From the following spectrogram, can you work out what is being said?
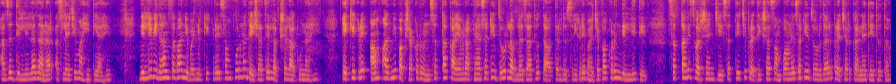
आजच दिल्लीला जाणार असल्याची माहिती आहे. दिल्ली विधानसभा निवडणुकीकडे संपूर्ण देशाचे लक्ष लागून आहे. एकीकडे आम आदमी पक्षाकडून सत्ता कायम राखण्यासाठी जोर लावला जात होता तर दुसरीकडे भाजपाकडून दिल्लीतील सत्तावीस वर्षांची सत्तेची प्रतीक्षा संपवण्यासाठी जोरदार प्रचार करण्यात येत होता.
